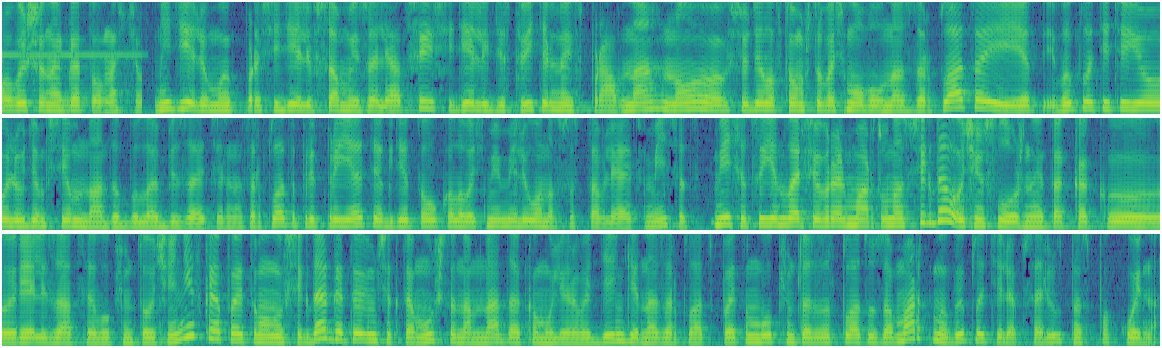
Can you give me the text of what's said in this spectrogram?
повышенной готовностью. Неделю мы просидели в самоизоляции, сидели действительно исправно, но все дело в том, что 8 у нас зарплата, и выплатить ее людям всем надо было обязательно. Зарплата предприятия где-то около 8 миллионов составляет в месяц. Месяцы январь, февраль, март у нас всегда очень сложные, так как э, реализация, в общем-то, очень низкая, поэтому мы всегда готовимся к тому, что нам надо аккумулировать деньги на зарплату. Поэтому, в общем-то, зарплату за март мы выплатили абсолютно спокойно.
